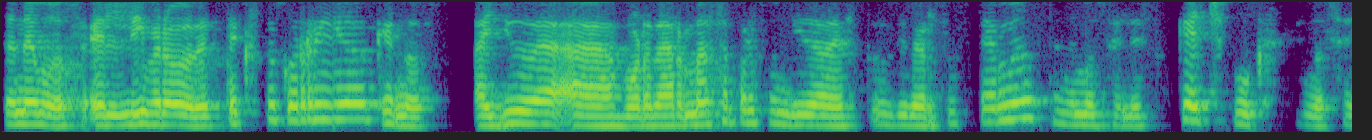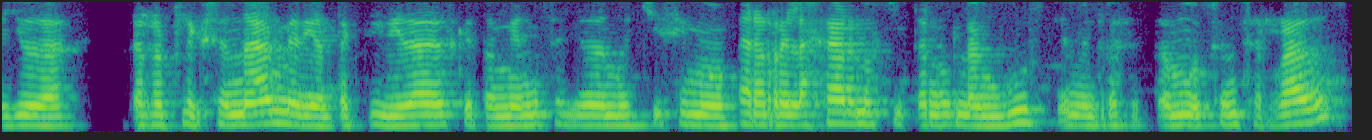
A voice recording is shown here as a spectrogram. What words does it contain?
tenemos el libro de texto corrido que nos ayuda a abordar más a profundidad estos diversos temas. Tenemos el sketchbook que nos ayuda a reflexionar mediante actividades que también nos ayudan muchísimo para relajarnos, quitarnos la angustia mientras estamos encerrados.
